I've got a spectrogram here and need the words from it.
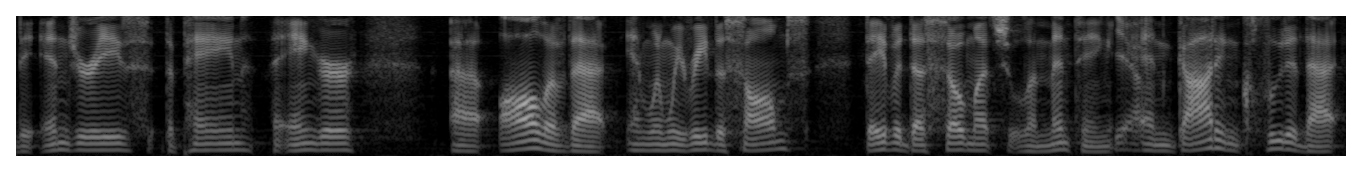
the injuries, the pain, the anger, uh, all of that. And when we read the Psalms, David does so much lamenting, Yeah. and God included that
